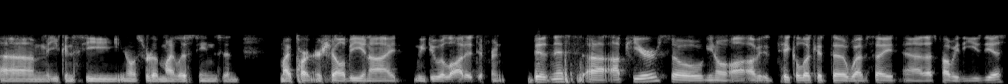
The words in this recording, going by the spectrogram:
Um, you can see you know sort of my listings and my partner Shelby and I we do a lot of different business uh, up here. So you know, I'll, I'll take a look at the website. Uh, that's probably the easiest.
